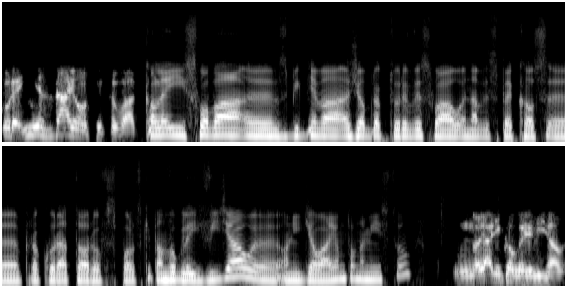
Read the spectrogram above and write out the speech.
które nie znają sytuacji. Kolei słowa Zbigniewa Ziobro, który wysłał na wyspę KOS prokuratorów z Polski. Pan w ogóle ich widział? Oni działają tam na miejscu? No ja nikogo nie widziałem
